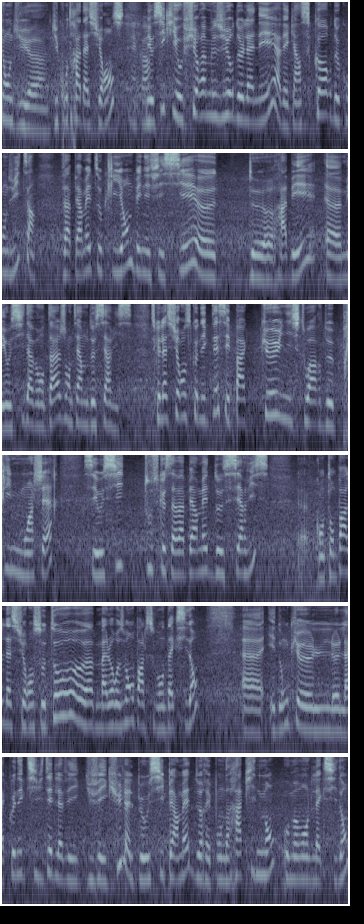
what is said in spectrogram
euh, du, contrat d'assurance, mais aussi qui au fur et à mesure de l'année, avec un score de conduite, va permettre aux clients de bénéficier euh, de rabais, euh, mais aussi d'avantages en termes de services. Parce que l'assurance connectée, c'est pas que une histoire de primes moins chères, c'est aussi tout ce que ça va permettre de services. Quand on parle d'assurance auto, malheureusement, on parle souvent d'accidents. Euh, et donc euh, la connectivité du véhicule, elle peut aussi permettre de répondre rapidement au moment de l'accident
